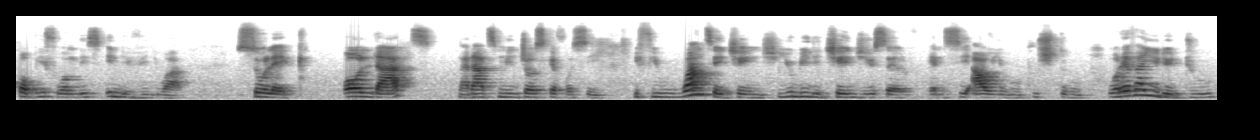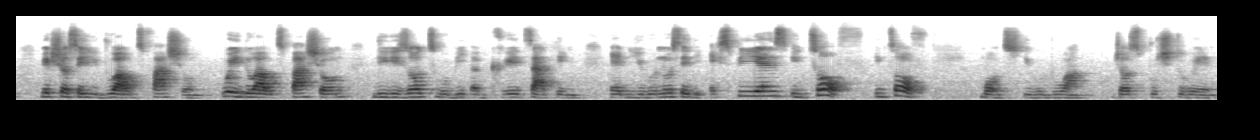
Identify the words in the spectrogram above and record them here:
copy from this individual? So like all that na that me just get for say if you want a change you be the change yourself and see how you will push through. Whatever you dey do make sure say you do out passion. When you do out passion the result will be a greater thing. And you will know say the experience e tough e tough but you will do am. Just push through and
